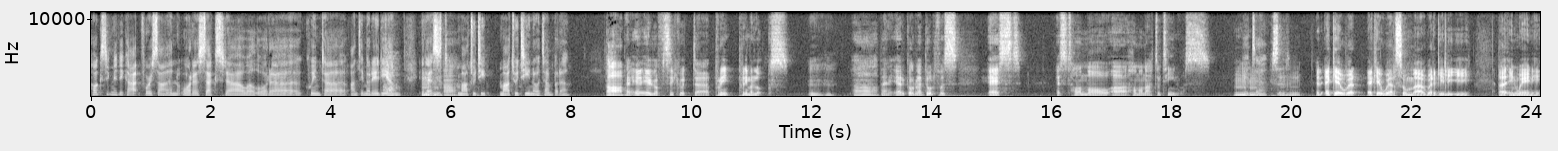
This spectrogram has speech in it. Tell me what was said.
hoc significat forsan ora sexta vel ora quinta ante meridiem ah. id mhm. est mm -hmm. ah. matuti matutino tempora ah ben ergo sicut uh, pri, prima lux mm -hmm. ah bene ergo radulfus est est homo uh, homo matutinus mm -hmm. et, uh, S mm -hmm. et ecce ver, ecce versum uh, vergilii uh, mm -hmm.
